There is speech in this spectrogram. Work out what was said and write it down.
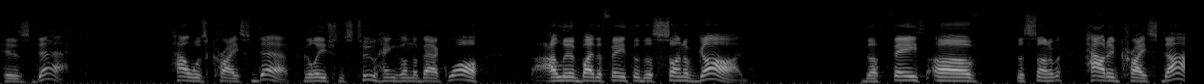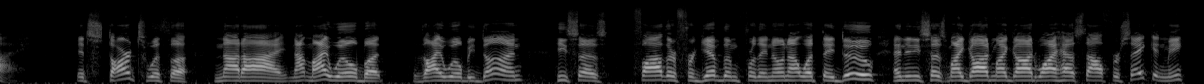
his death. How was Christ's death? Galatians 2 hangs on the back wall. I live by the faith of the Son of God. The faith of the Son of How did Christ die? It starts with a not I, not my will, but thy will be done. He says, Father, forgive them, for they know not what they do. And then he says, My God, my God, why hast thou forsaken me?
